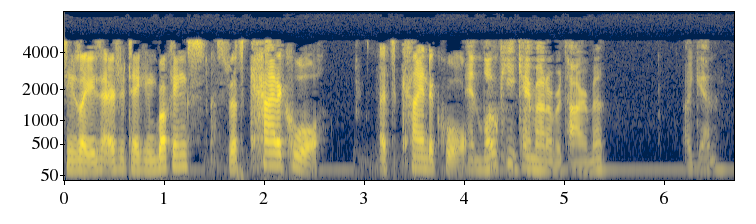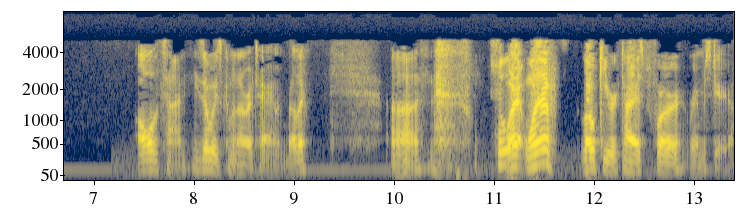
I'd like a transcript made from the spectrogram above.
seems like he's actually taking bookings. So that's kind of cool. That's kind of cool. and Loki came out of retirement again. All the time. He's always coming out of retirement, brother. Uh, So what, what if Loki retires before Rey Mysterio?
